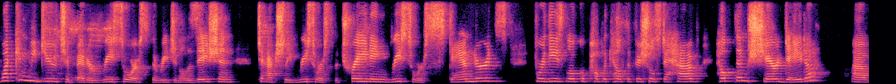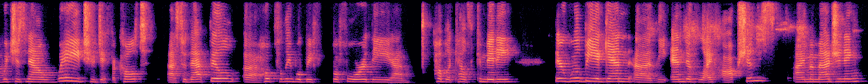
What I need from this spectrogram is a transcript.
What can we do to better resource the regionalization, to actually resource the training, resource standards for these local public health officials to have, help them share data, uh, which is now way too difficult uh, so that bill uh, hopefully will be before the um, Public Health Committee. There will be again uh, the end of life options. I'm imagining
